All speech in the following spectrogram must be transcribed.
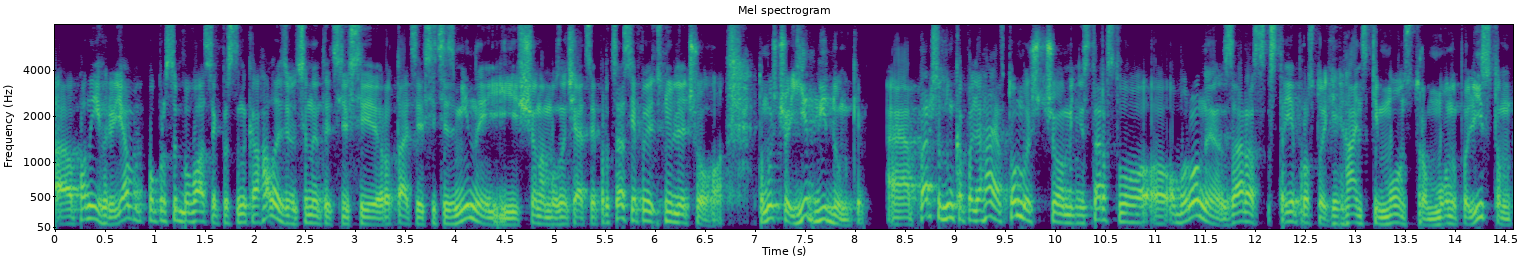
е, пане Ігорю, я попросив би вас, як представника галузі, оцінити ці всі ротації, всі ці зміни, і що нам означає цей процес. Я поясню для чого, тому що є дві думки. Е, Перша думка полягає в тому, що Міністерство е, оборони зараз стає просто гігантським монстром, монополістом,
